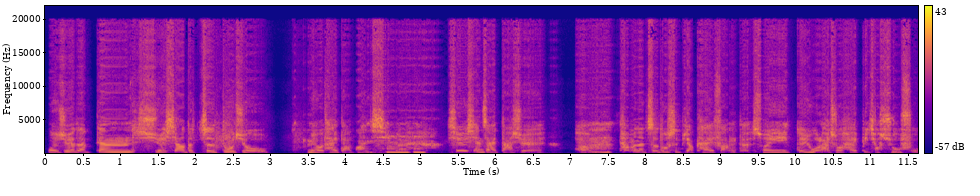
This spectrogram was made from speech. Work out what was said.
我觉得跟学校的制度就没有太大关系了。其实现在大学，嗯，他们的制度是比较开放的，所以对于我来说还比较舒服。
